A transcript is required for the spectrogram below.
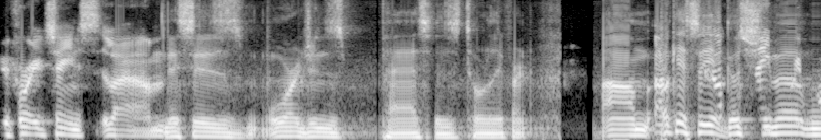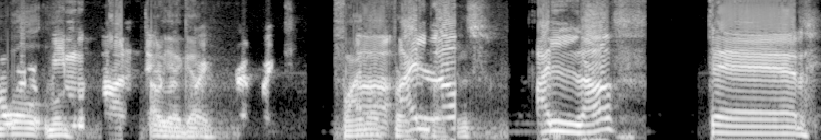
Before it changed, um, This is Origins Pass is totally different. Um, okay, so yeah, Ghost Shima. Before We'll, we we'll move on, Oh, real yeah, go. quick, real quick. find Uh, I love- questions. I love that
